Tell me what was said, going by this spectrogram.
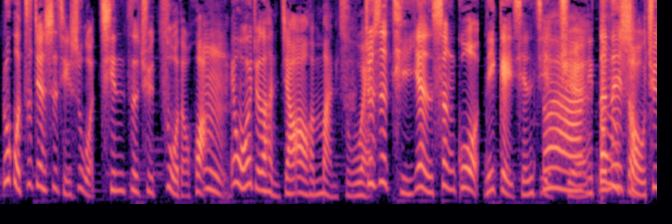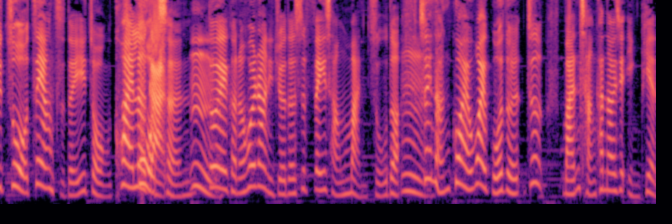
如果这件事情是我亲自去做的话，嗯。因为我会觉得很骄傲、很满足、哎，就是体验胜过你给钱解决你动。手去做这样子的一种快乐感过程，嗯。对，可能会让你觉得是非常满足的，嗯。所以难怪外国的人就蛮常看到一些影片，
